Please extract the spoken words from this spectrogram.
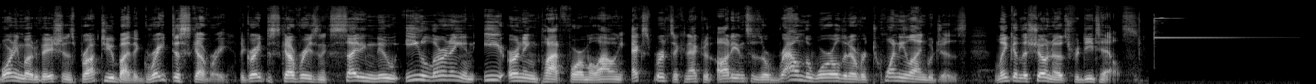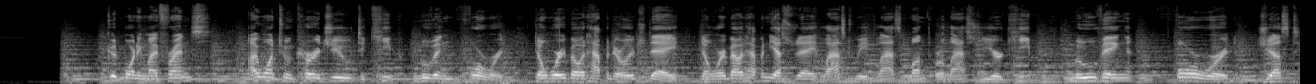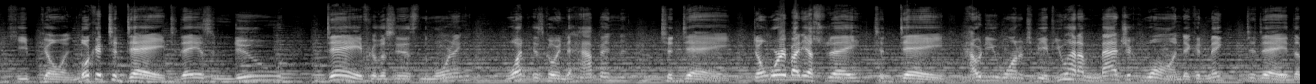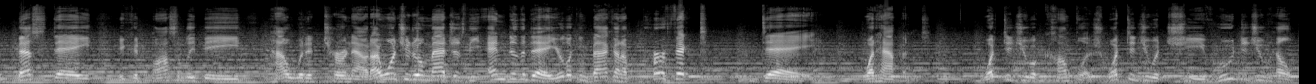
Morning Motivation is brought to you by The Great Discovery. The Great Discovery is an exciting new e learning and e earning platform allowing experts to connect with audiences around the world in over 20 languages. Link in the show notes for details. Good morning, my friends. I want to encourage you to keep moving forward. Don't worry about what happened earlier today. Don't worry about what happened yesterday, last week, last month, or last year. Keep moving forward. Just keep going. Look at today. Today is a new day, if you're listening to this in the morning, what is going to happen today? Don't worry about yesterday, today. How do you want it to be? If you had a magic wand that could make today the best day it could possibly be, how would it turn out? I want you to imagine the end of the day, you're looking back on a perfect day. What happened? What did you accomplish? What did you achieve? Who did you help?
